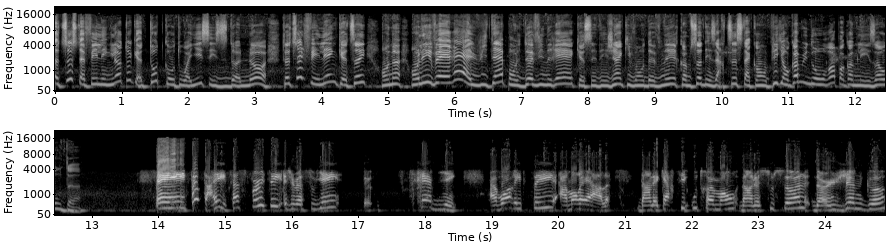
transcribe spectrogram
as-tu ce feeling-là, toi, que tout côtoyer ses idoles? Là. T'as-tu le feeling que, tu sais, on, on les verrait à 8 ans, puis on le devinerait que c'est des gens qui vont devenir comme ça des artistes accomplis, qui ont comme une aura, pas comme les autres? Ben, peut-être. Ça se peut, tu sais. Je me souviens euh, très bien avoir été à Montréal, dans le quartier Outremont, dans le sous-sol d'un jeune gars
